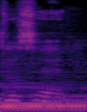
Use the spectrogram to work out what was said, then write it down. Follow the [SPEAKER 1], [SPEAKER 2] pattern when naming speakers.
[SPEAKER 1] tú it?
